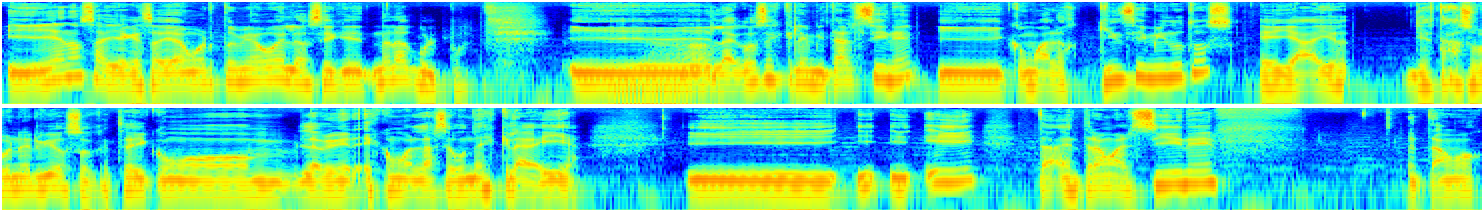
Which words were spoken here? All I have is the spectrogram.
Y ella no sabía que se había muerto mi abuelo, así que no la culpo. Y Ya. la cosa es que la invité al cine. Y como a los 15 minutos, ella, yo, yo estaba súper nervioso. ¿cachai? Como la primera, es como la segunda vez que la veía. Y, y, y- entramos al cine. Estábamos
